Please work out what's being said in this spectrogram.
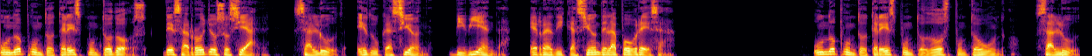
1.3.2 Desarrollo social, salud, educación, vivienda, erradicación de la pobreza. 1.3.2.1 Salud.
